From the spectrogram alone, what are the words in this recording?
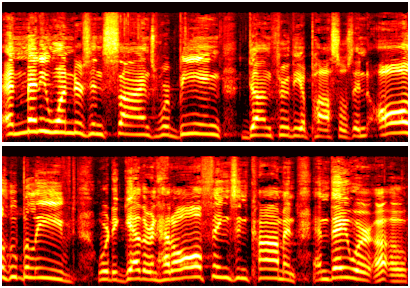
And many wonders and signs were being done through the apostles, and all who believed were together and had all things in common. And they were, uh oh,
